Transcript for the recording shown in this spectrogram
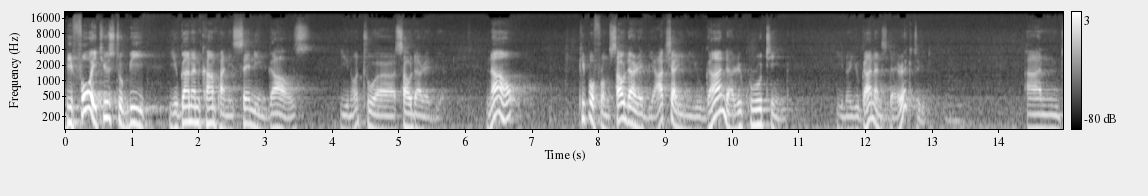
before it used to be Ugandan companies sending girls, you know, to uh, Saudi Arabia. Now, people from Saudi Arabia actually in Uganda recruiting, you know, Ugandans directly. And,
